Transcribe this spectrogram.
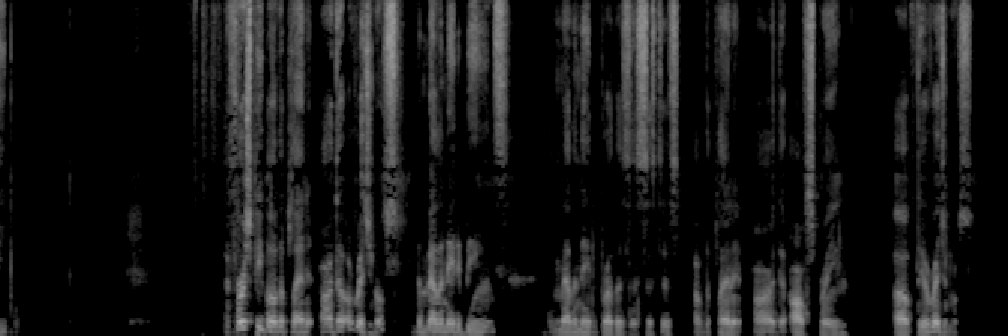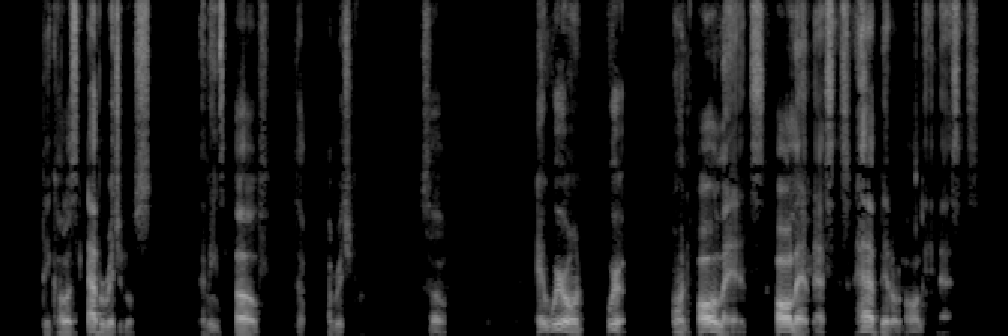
people. The first people of the planet are the originals, the melanated beings. The melanated brothers and sisters of the planet are the offspring of the originals. They call us aboriginals. That means of the original. So, and we're on we're on all lands, all land masses, have been on all land masses.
